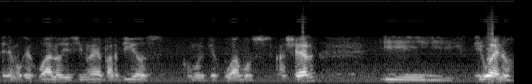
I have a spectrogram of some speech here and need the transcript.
Tenemos que jugar los 19 partidos como el que jugamos ayer. Y, y bueno,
